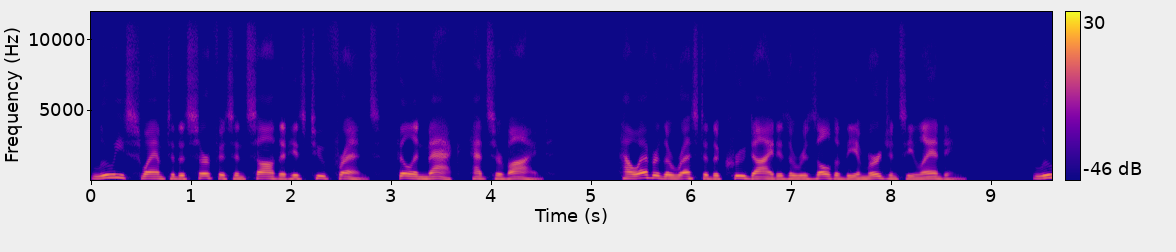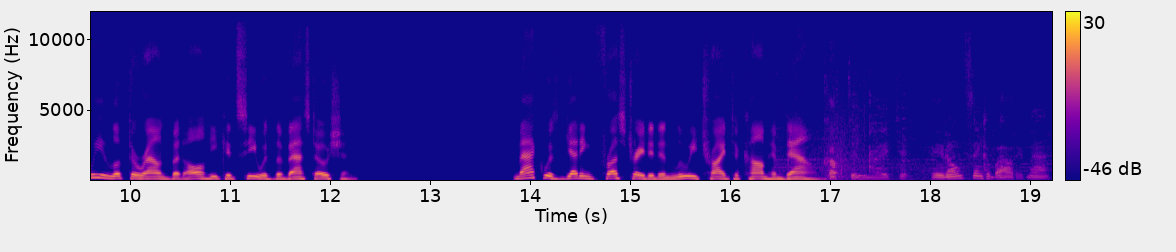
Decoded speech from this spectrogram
Louis swam to the surface and saw that his two friends, Phil and Mac, had survived. However the rest of the crew died as a result of the emergency landing. Louis looked around but all he could see was the vast ocean. Mac was getting frustrated and Louis tried to calm him down. Cup didn't make it. Hey, don't think about it, Mac.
